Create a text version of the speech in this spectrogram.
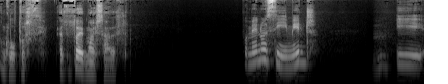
gluposti. Eto, to je moj savjet. Pomenuo si imidž i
